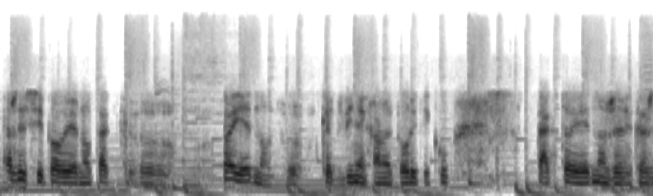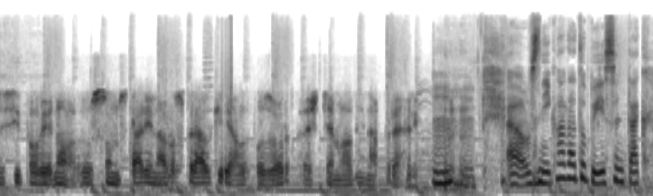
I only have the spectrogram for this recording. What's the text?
každý si povie, no tak e, to je jedno, keď vynecháme politiku, tak to je jedno, že každý si povie, no som starý na rozprávky, ale pozor, ešte mladý na prehry. Mm-hmm. Vznikla táto pieseň tak,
